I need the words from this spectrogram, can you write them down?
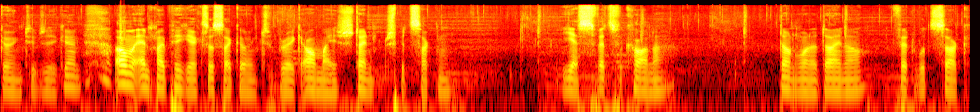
going to do again. Oh, and my pickaxes are going to break. Oh, my Steinspitzhacken. Yes, that's the corner. Don't wanna die now. That would suck.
